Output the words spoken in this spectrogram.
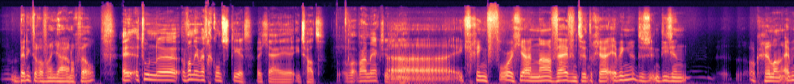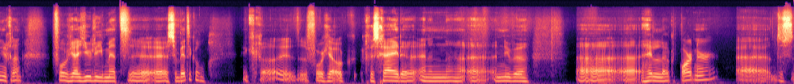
ben ik er over een jaar nog wel? Hey, toen, eh, wanneer werd geconstateerd dat jij eh, iets had? Wa- waar merkte je dat? Eh, ik ging vorig jaar na 25 jaar Ebbingen. Dus in die zin ook heel lang Ebbingen gedaan. Vorig jaar juli met eh eh, sabbatical. Ik eh, vorig jaar ook gescheiden en een, eh, eh, een nieuwe eh, eh, hele leuke partner. Eh, dus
